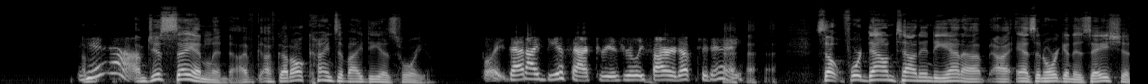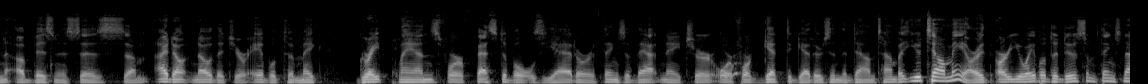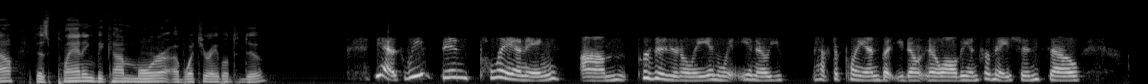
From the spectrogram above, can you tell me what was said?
I'm, yeah. I'm just saying, Linda. I've I've got all kinds of ideas for you. Boy, that idea factory is really fired up today. so, for downtown Indiana, uh, as an organization of businesses, um, I don't know that you're able to make great plans for festivals yet, or things of that nature, or for get-togethers in the downtown. But you tell me, are are you able to do some things now? Does planning become more of what you're able to do? Yes, we've been planning um, provisionally, and we, you know, you have to plan, but you don't know all the information. So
